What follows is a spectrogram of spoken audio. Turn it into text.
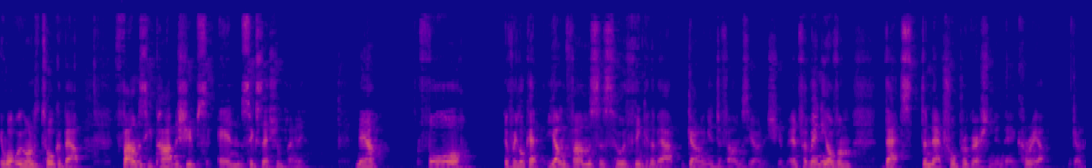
and what we want to talk about pharmacy partnerships and succession planning. Now, for if we look at young pharmacists who are thinking about going into pharmacy ownership, and for many of them, that's the natural progression in their career, going to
